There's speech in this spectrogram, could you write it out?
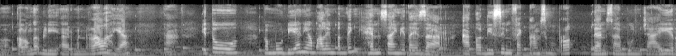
uh, kalau nggak beli air mineral lah ya nah itu Kemudian yang paling penting hand sanitizer atau disinfektan semprot dan sabun cair.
